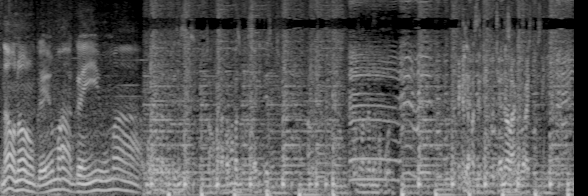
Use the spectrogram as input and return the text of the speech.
Não, não, ganhei uma. Ganhei uma. Uma bazuca 300. Então, tá bom, uma bazuca segue 300. O que que ele fazer de rotina lá que faz conseguir?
